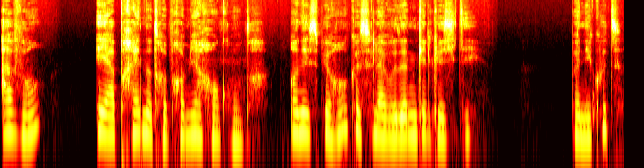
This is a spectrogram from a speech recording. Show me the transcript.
avant et après notre première rencontre, en espérant que cela vous donne quelques idées. Bonne écoute.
